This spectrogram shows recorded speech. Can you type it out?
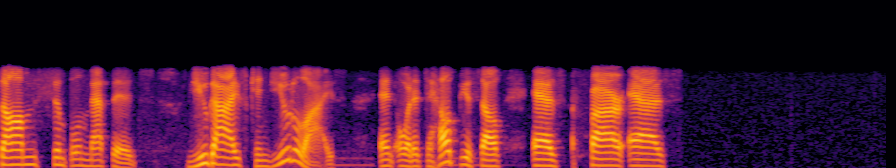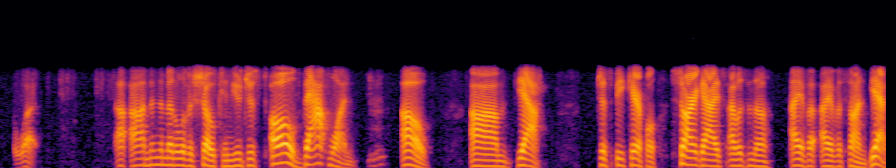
some simple methods you guys can utilize in order to help yourself as far as what I- I'm in the middle of a show. Can you just oh that one? Oh, um, yeah. Just be careful. Sorry, guys. I was in the. I have a. I have a son. Yes,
